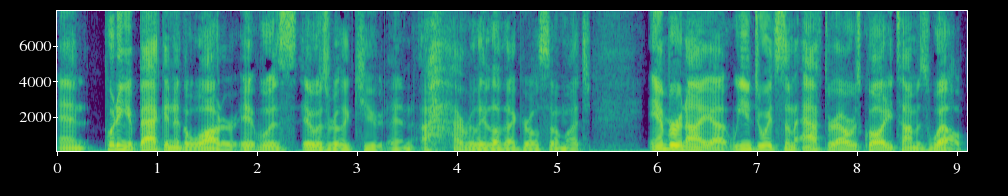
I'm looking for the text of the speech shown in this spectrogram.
and putting it back into the water. It was it was really cute, and I really love that girl so much. Amber and I uh, we enjoyed some after hours quality time as well.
